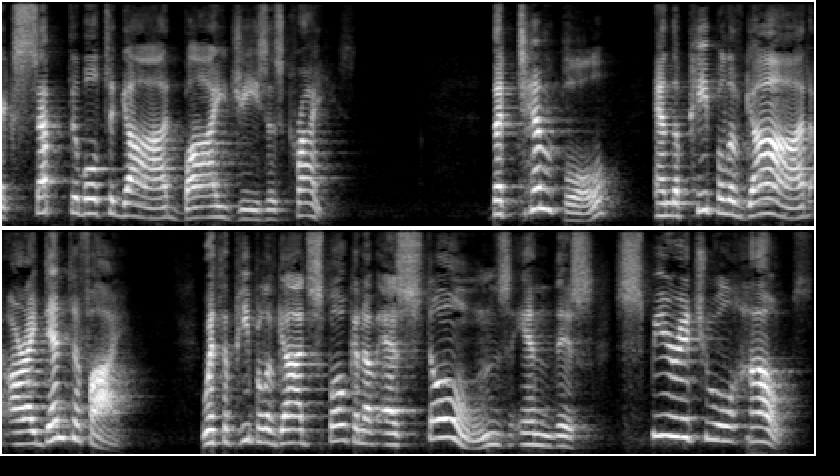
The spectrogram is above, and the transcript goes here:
acceptable to God by Jesus Christ. The temple and the people of God are identified with the people of God spoken of as stones in this spiritual house.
